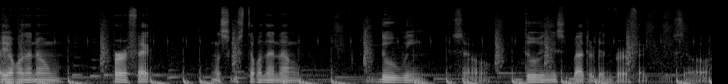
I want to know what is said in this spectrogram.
ayoko na ng perfect. Mas gusto ko na ng doing. So, doing is better than perfect. So,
